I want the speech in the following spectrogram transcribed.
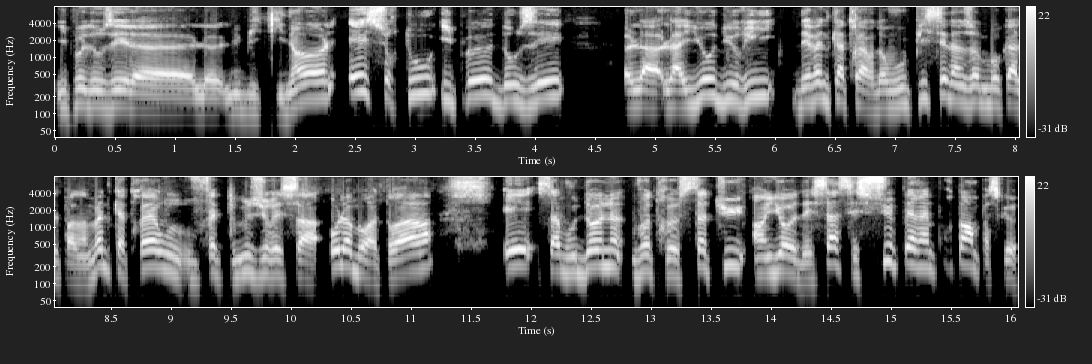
il peut doser le, l'ubiquinol et surtout il peut doser la, la iodurie des 24 heures. Donc vous pissez dans un bocal pendant 24 heures, vous, faites mesurer ça au laboratoire et ça vous donne votre statut en iode. Et ça, c'est super important parce que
